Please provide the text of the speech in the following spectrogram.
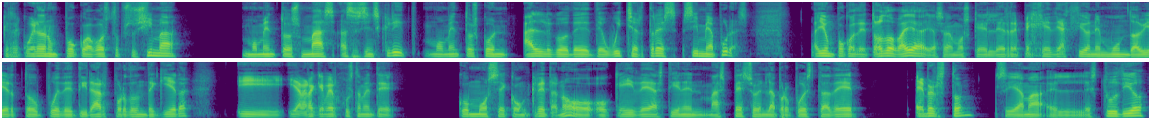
que recuerdan un poco a Ghost of Tsushima, momentos más Assassin's Creed, momentos con algo de The Witcher 3, si me apuras. Hay un poco de todo, vaya, ya sabemos que el RPG de acción en mundo abierto puede tirar por donde quiera y, habrá que ver justamente cómo se concreta, ¿no? O, qué ideas tienen más peso en la propuesta de Everstone, se llama el estudio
